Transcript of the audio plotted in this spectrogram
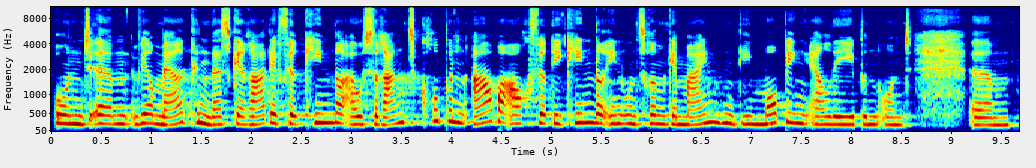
Und ähm, wir merken, dass gerade für Kinder aus Randgruppen, aber auch für die Kinder in unseren Gemeinden, die Mobbing erleben und ähm,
